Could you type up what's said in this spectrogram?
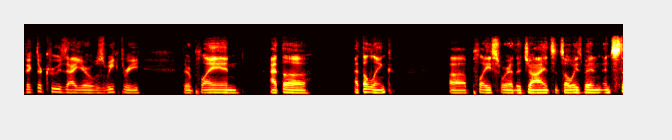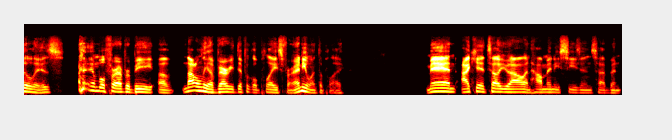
Victor Cruz that year was week three. They're playing at the at the Linc, a place where the Giants. It's always been and still is, and will forever be a not only a very difficult place for anyone to play. Man, I can't tell you, Allen, how many seasons have been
